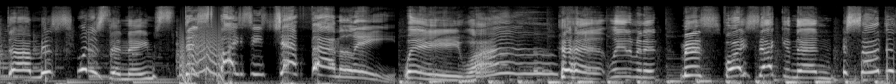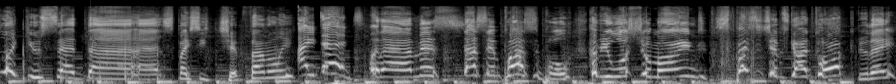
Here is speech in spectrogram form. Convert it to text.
And, uh, miss, what is their names? The Spicy Chef family. Wait, what? Wait a minute. Miss, for a second then, it sounded like you said the spicy chip family. I did. But, uh, miss, that's impossible. Have you lost your mind? Spicy chips can't talk, do they?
